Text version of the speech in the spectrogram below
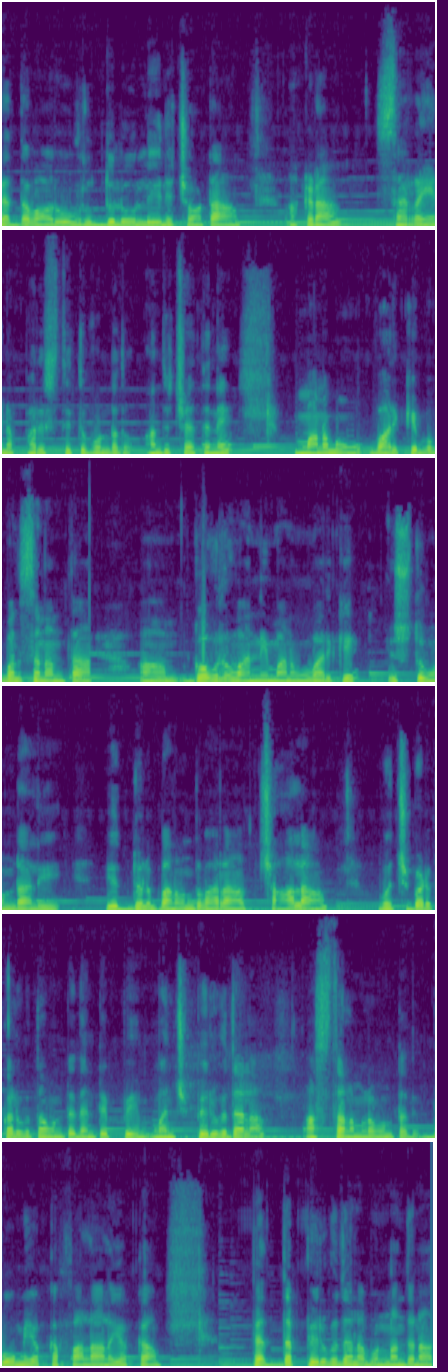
పెద్దవారు వృద్ధులు లేని చోట అక్కడ సరైన పరిస్థితి ఉండదు. అందుచేతనే మనము వారికి ఇవ్వవలసినంత గౌరవాన్ని మనం వారికి ఇస్తూ ఉండాలి. ఎద్దుల బలం ద్వారా చాలా వచ్చుబడి కలుగుతూ ఉంటుంది అంటే పె మంచి పెరుగుదల ఆ స్థలంలో ఉంటుంది. భూమి యొక్క ఫలాల యొక్క పెద్ద పెరుగుదల ఉన్నందున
